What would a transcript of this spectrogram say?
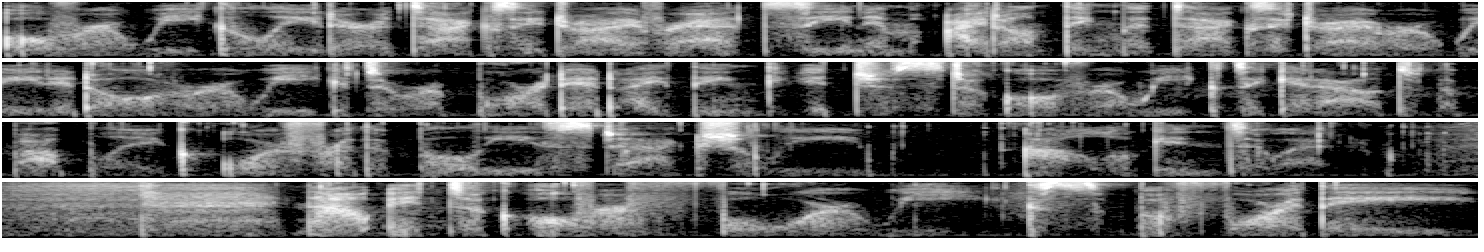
over a week later. A taxi driver had seen him. I don't think the taxi driver waited over a week to report it. I think it just took over a week to get out to the public or for the police to actually uh, look into it. Now it took over four weeks before they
